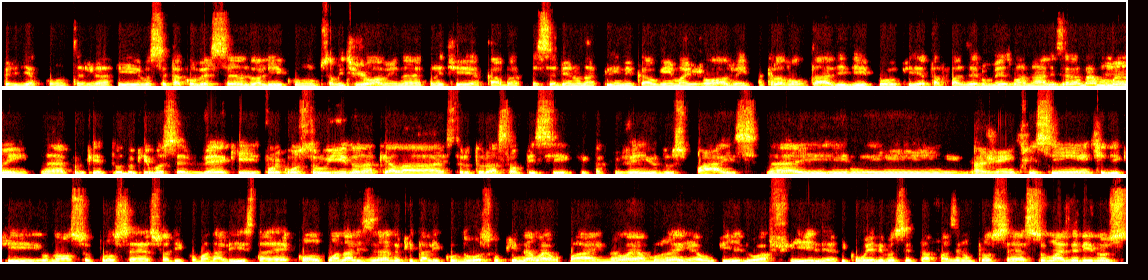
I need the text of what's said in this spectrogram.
perdi a conta já. E você está conversando ali com, principalmente jovem, né? Quando a gente acaba recebendo na clínica alguém mais jovem, aquela vontade de, pô, eu queria estar tá fazendo a mesma análise era da mãe, né? Porque tudo que você vê que foi construído naquela estruturação psíquica que veio dos pais, né? E, e, e a gente ciente de que o nosso processo ali como analista é com o analisando que está ali conosco, que não é o pai, não é a mãe, é o filho filho ou a filha, e com ele você está fazendo um processo, mas ele nos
